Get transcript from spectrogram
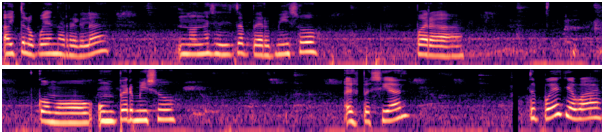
ahí te lo pueden arreglar. No necesita permiso para como un permiso especial te puedes llevar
